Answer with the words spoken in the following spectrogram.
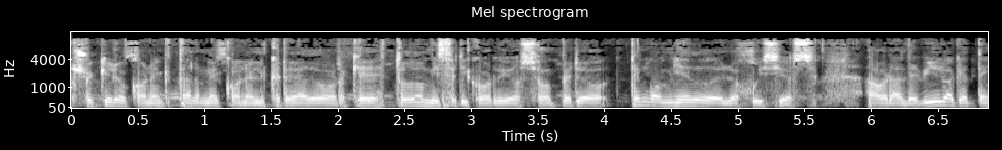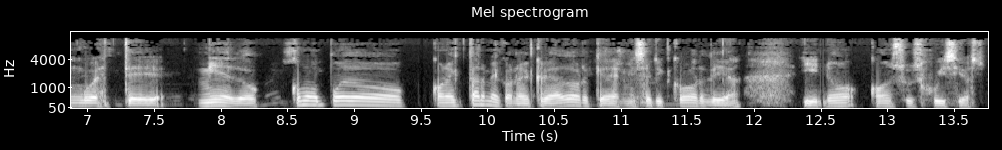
yo quiero conectarme con el Creador, que es todo misericordioso, pero tengo miedo de los juicios. Ahora, debido a que tengo este miedo, ¿cómo puedo conectarme con el Creador, que es misericordia, y no con sus juicios?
